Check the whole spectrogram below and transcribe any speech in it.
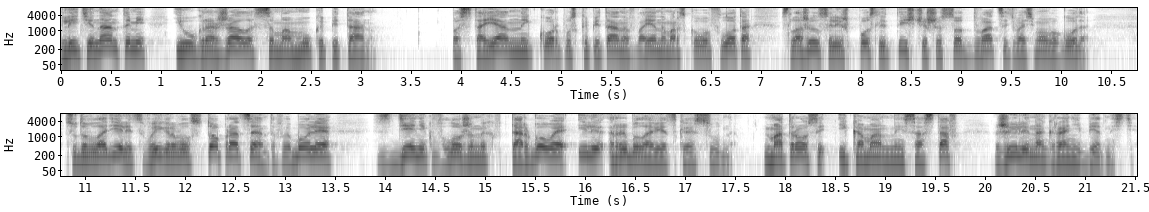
лейтенантами и угрожала самому капитану. Постоянный корпус капитанов военно-морского флота сложился лишь после 1628 года. Судовладелец выигрывал 100% и более с денег, вложенных в торговое или рыболовецкое судно. Матросы и командный состав жили на грани бедности.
